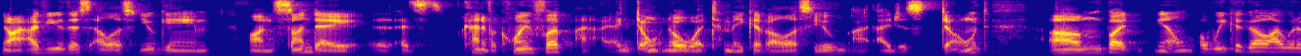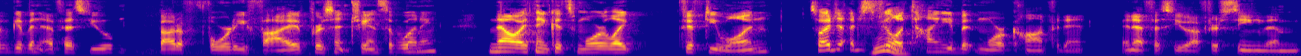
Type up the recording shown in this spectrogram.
you know, I, I view this LSU game on Sunday, it's kind of a coin flip. I, I don't know what to make of LSU. I, I just don't. Um, but you know, a week ago, I would have given FSU about a forty-five percent chance of winning. Now I think it's more like fifty-one. So I, I just feel mm. a tiny bit more confident in FSU after seeing them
